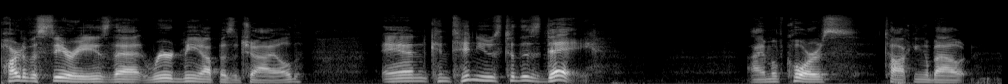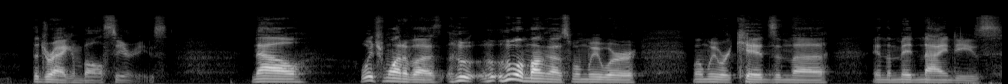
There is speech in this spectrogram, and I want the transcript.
part of a series that reared me up as a child and continues to this day. I'm, of course, talking about the Dragon Ball series. Now, which one of us, who who among us, when we were when we were kids in the in the mid '90s,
